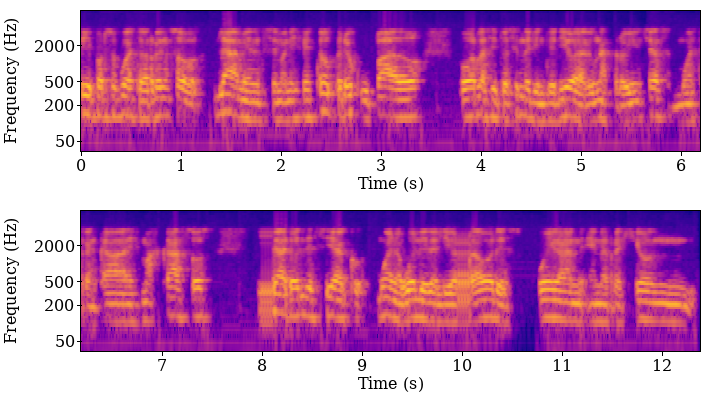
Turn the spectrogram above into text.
Sí, por supuesto. Renzo Lamen se manifestó preocupado por la situación del interior. Algunas provincias muestran cada vez más casos. Y claro, él decía, bueno, vuelve de Libertadores, juegan en la región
